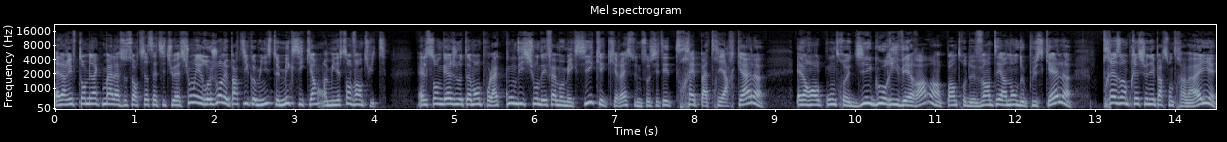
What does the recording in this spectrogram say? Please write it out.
Elle arrive tant bien que mal à se sortir de cette situation et rejoint le Parti communiste mexicain en 1928. Elle s'engage notamment pour la condition des femmes au Mexique, qui reste une société très patriarcale. Elle rencontre Diego Rivera, un peintre de 21 ans de plus qu'elle, très impressionné par son travail,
